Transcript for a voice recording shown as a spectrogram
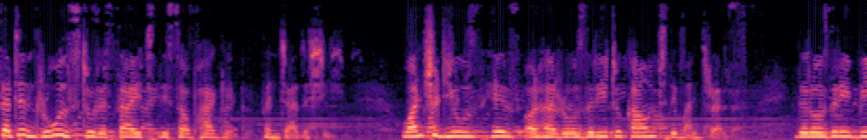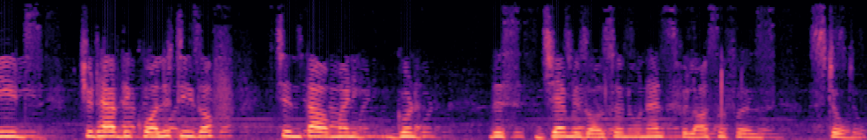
certain rules to recite the Saubhagya Panchadashi. One should use his or her rosary to count the mantras. The rosary beads should have the qualities of Chintamani Guna. This gem is also known as philosopher's stone,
